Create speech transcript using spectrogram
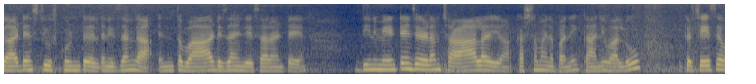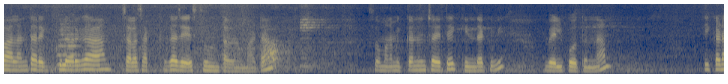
గార్డెన్స్ చూసుకుంటూ వెళ్తే నిజంగా ఎంత బాగా డిజైన్ చేశారంటే దీన్ని మెయింటైన్ చేయడం చాలా కష్టమైన పని. కానీ వాళ్ళు ఇక్కడ చేసే వాళ్ళంతా రెగ్యులర్గా చాలా చక్కగా చేస్తూ ఉంటారు అనమాట సో మనం ఇక్కడ నుంచి అయితే కిందకి వెళ్ళిపోతున్నాం. ఇక్కడ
